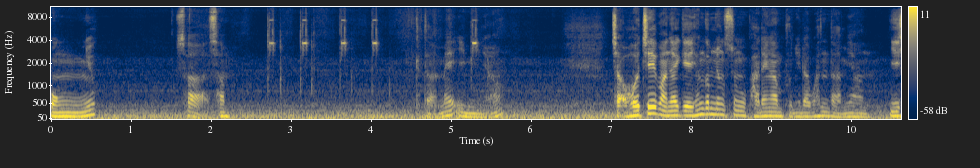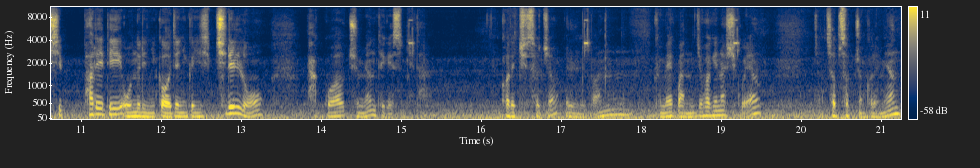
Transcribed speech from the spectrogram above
0643 그 다음에 입력 자 어제 만약에 현금 영수증을 발행한 분이라고 한다면 28일이 오늘이니까 어제니까 27일로 바꿔주면 되겠습니다 거래 취소죠 1번. 금액 맞는지 확인하시고요. 자, 접속 중 그러면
